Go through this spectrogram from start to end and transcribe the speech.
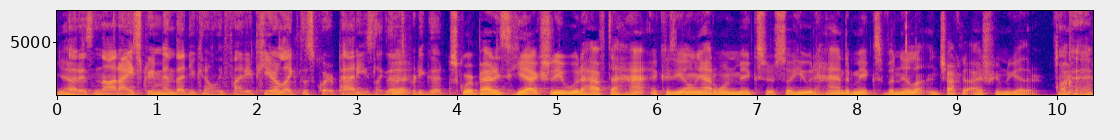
Yeah. that is not ice cream and that you can only find it here, like the square patties. Like that's Yeah. pretty good. Square patties. He actually would have to hand because he only had one mixer, so he would hand mix vanilla and chocolate ice cream together. Okay.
